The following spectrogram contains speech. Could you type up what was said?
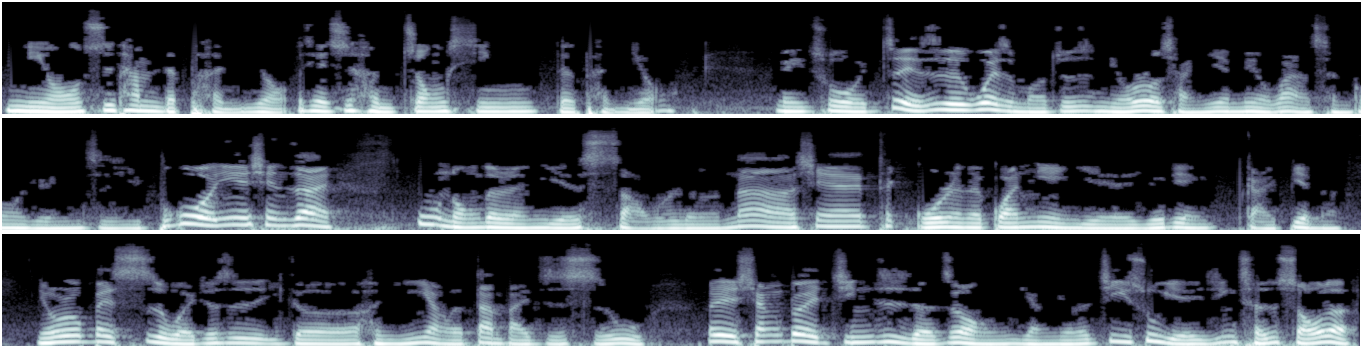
牛是他们的朋友，而且是很忠心的朋友。没错，这也是为什么就是牛肉产业没有办法成功的原因之一。不过，因为现在务农的人也少了，那现在国人的观念也有点改变了，牛肉被视为就是一个很营养的蛋白质食物，而且相对今日的这种养牛的技术也已经成熟了，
